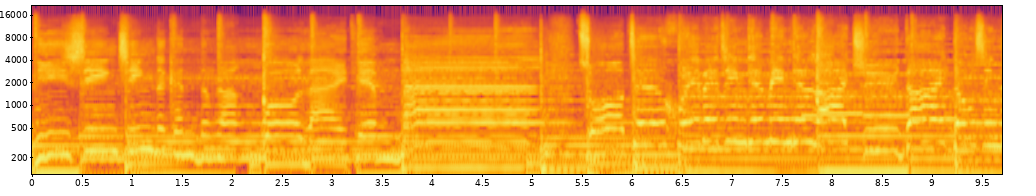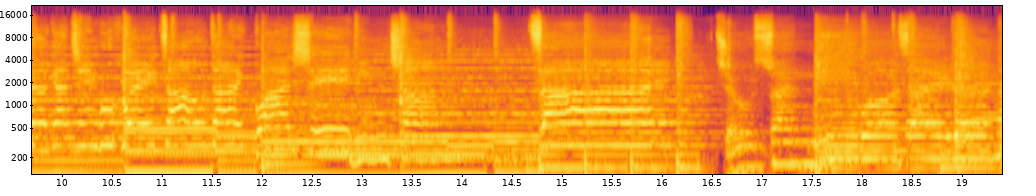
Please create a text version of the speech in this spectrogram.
你心情的坑洞让我来填满，昨天会被今天。取代动心的感情不会淘汰，关心常在。就算你我在热闹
